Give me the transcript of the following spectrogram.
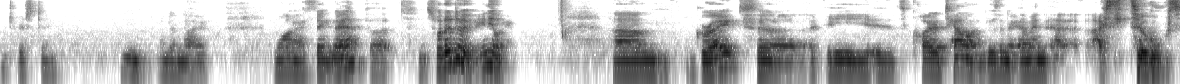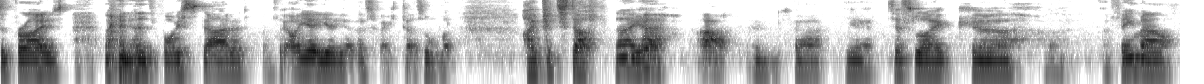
Interesting. Hmm. I don't know why I think that, but that's what I do. Anyway. Um, great. Uh, he is quite a talent, isn't he? I mean, I, still surprised when his voice started. I was like, oh yeah, yeah, yeah, that's he does all the high pitched stuff. Oh yeah, wow. And uh, yeah, just like uh, a female.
